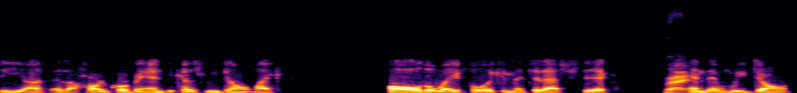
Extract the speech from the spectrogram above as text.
see us as a hardcore band because we don't like all the way fully commit to that shtick, Right. and then we don't,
